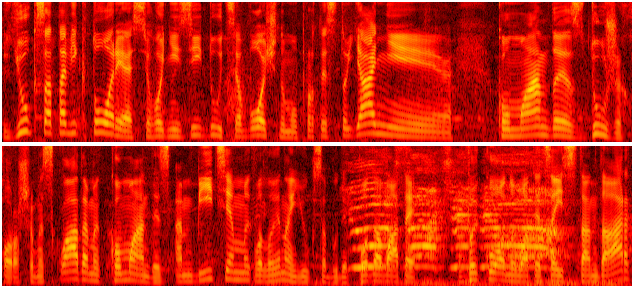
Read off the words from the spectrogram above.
Юкса та Вікторія сьогодні зійдуться в очному протистоянні. Команди з дуже хорошими складами, команди з амбіціями. Хвилина Юкса буде подавати, виконувати цей стандарт.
